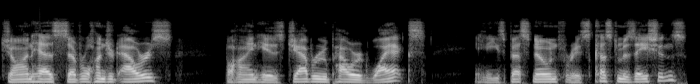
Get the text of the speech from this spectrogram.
John has several hundred hours behind his Jabiru powered Waiex, and he's best known for his customizations,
